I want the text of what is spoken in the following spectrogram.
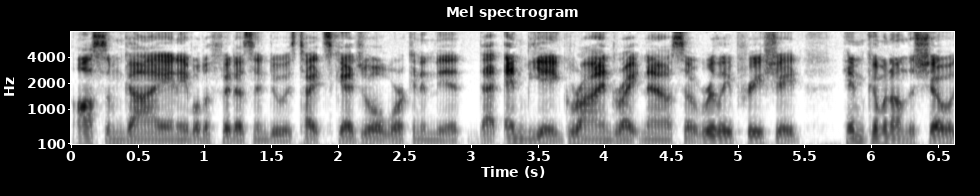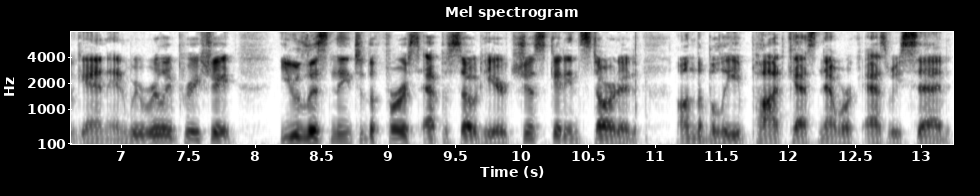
Awesome guy and able to fit us into his tight schedule, working in the that NBA grind right now. So really appreciate him coming on the show again. And we really appreciate you listening to the first episode here, just getting started on the Bleav Podcast Network, as we said.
